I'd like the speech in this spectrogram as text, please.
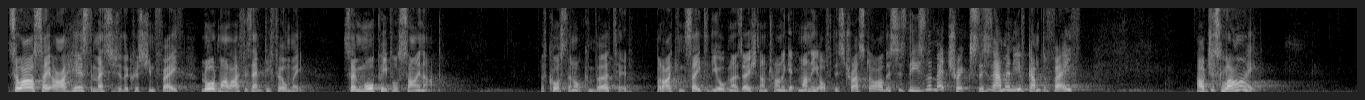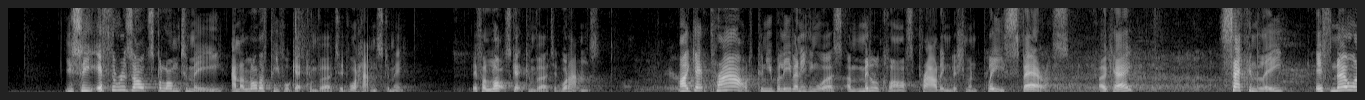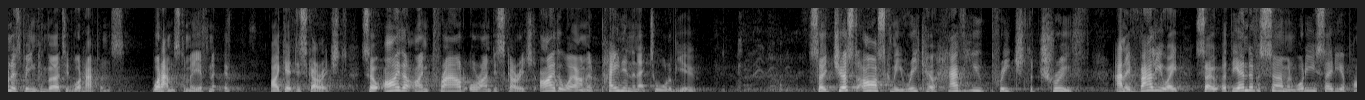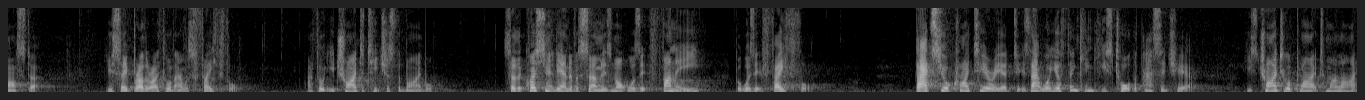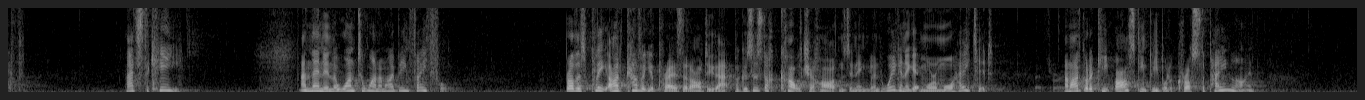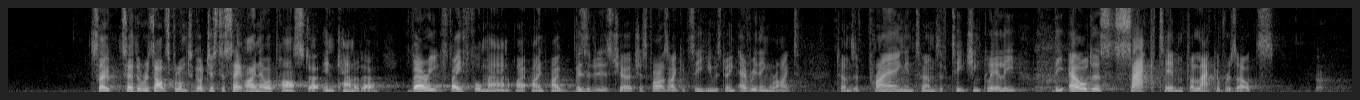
So I'll say, ah, oh, here's the message of the Christian faith. Lord, my life is empty, fill me. So more people sign up. Of course, they're not converted, but I can say to the organization I'm trying to get money off this trust, oh, this is, these are the metrics. This is how many have come to faith. I'll just lie. You see, if the results belong to me and a lot of people get converted, what happens to me? If a lot get converted, what happens? I get proud. Can you believe anything worse? A middle class, proud Englishman. Please spare us. Okay? Secondly, if no one has been converted, what happens? What happens to me if, if I get discouraged? So either I'm proud or I'm discouraged. Either way, I'm a pain in the neck to all of you. So just ask me, Rico, have you preached the truth? and evaluate. So, at the end of a sermon, what do you say to your pastor? You say, Brother, I thought that was faithful. I thought you tried to teach us the Bible. So, the question at the end of a sermon is not, was it funny, but was it faithful? That's your criteria. Is that what you're thinking? He's taught the passage here, he's tried to apply it to my life. That's the key. And then in the one to one, am I being faithful? Brothers, please, I'd covet your prayers that I'll do that because as the culture hardens in England, we're going to get more and more hated. And I've got to keep asking people to cross the pain line. So, so the results belong to God. Just to say, I know a pastor in Canada, very faithful man. I, I, I visited his church. As far as I could see, he was doing everything right in terms of praying, in terms of teaching clearly. The elders sacked him for lack of results.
